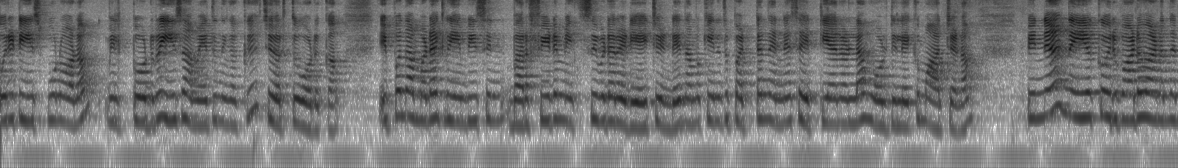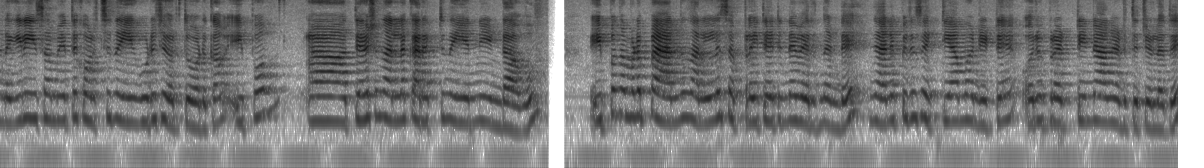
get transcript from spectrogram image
ഒരു ടീസ്പൂണോളം മിൽക്ക് പൗഡർ ഈ സമയത്ത് നിങ്ങൾക്ക് ചേർത്ത് കൊടുക്കാം. ഇപ്പോൾ നമ്മുടെ ഗ്രീൻ പീസിൻ ബർഫിയുടെ മിക്സ് ഇവിടെ റെഡി ആയിട്ടുണ്ട്. നമുക്ക് ഇതിനകത്ത് പെട്ടെന്ന് തന്നെ സെറ്റ് ചെയ്യാനുള്ള മോൾട്ടിലേക്ക് മാറ്റണം. പിന്നെ നെയ്യൊക്കെ ഒരുപാട് വേണമെന്നുണ്ടെങ്കിൽ ഈ സമയത്ത് കുറച്ച് നെയ്യും കൂടി ചേർത്ത് കൊടുക്കാം. ഇപ്പം അത്യാവശ്യം നല്ല കറക്റ്റ് നെയ്യ് തന്നെ ഉണ്ടാവും. ഇപ്പം നമ്മുടെ പാനിൽ നല്ല സെപ്പറേറ്റ് ആയിട്ട് തന്നെ വരുന്നുണ്ട്. ഞാനിപ്പോൾ ഇത് സെറ്റ് ചെയ്യാൻ വേണ്ടിയിട്ട് ഒരു ബ്രെഡ് ടിന്നാണ് എടുത്തിട്ടുള്ളത്.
